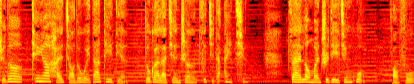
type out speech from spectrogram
觉得天涯海角的伟大地点都该来见证自己的爱情，在浪漫之地经过，仿佛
